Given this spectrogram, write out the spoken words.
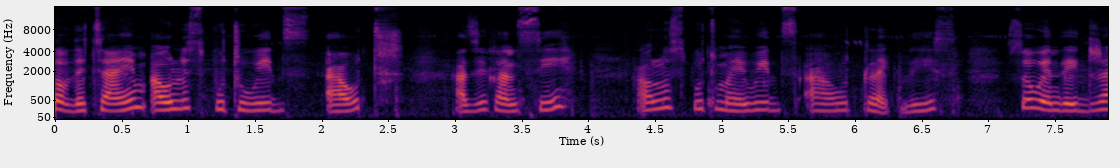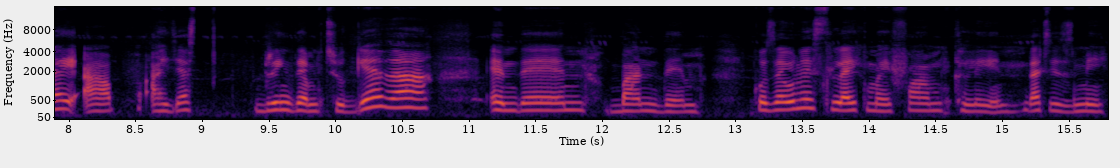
of the time i always put weeds out as you can see I always put my weeds out like this. So when they dry up, I just bring them together and then burn them. Because I always like my farm clean. That is me.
